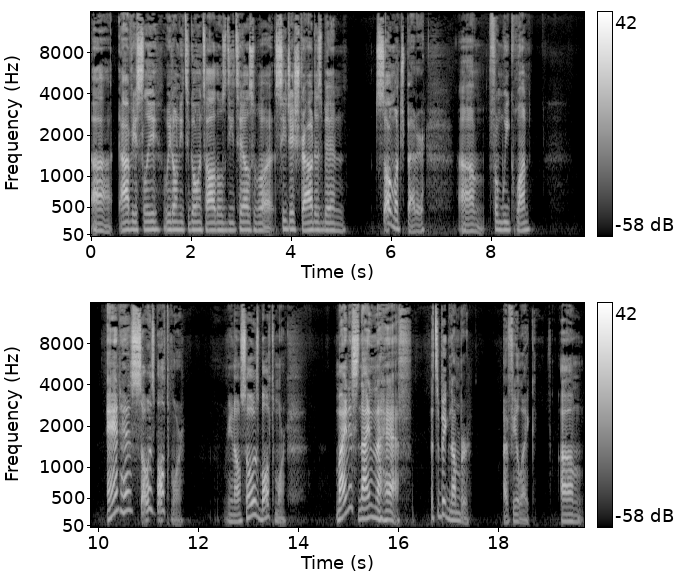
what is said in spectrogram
Uh, obviously, we don't need to go into all those details, but CJ Stroud has been so much better um, from week one and has so has Baltimore. You know, so is Baltimore. Minus nine and a half. That's a big number, I feel like. Um,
